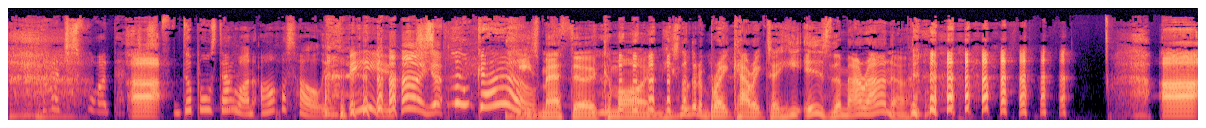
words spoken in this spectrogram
I just want that Uh, just doubles down on arsehole. He's being a little girl. He's method. Come on. He's not going to break character. He is the Marana. Uh,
